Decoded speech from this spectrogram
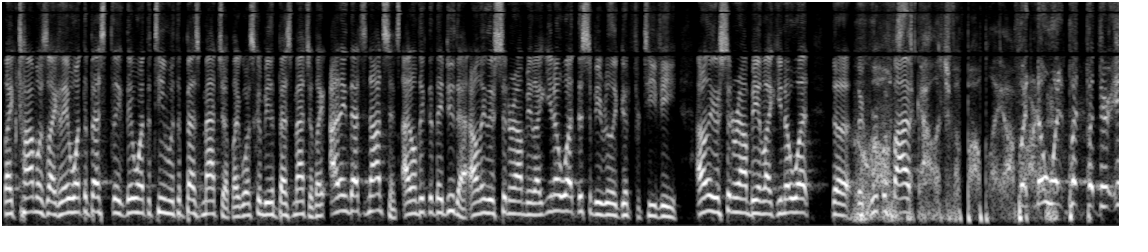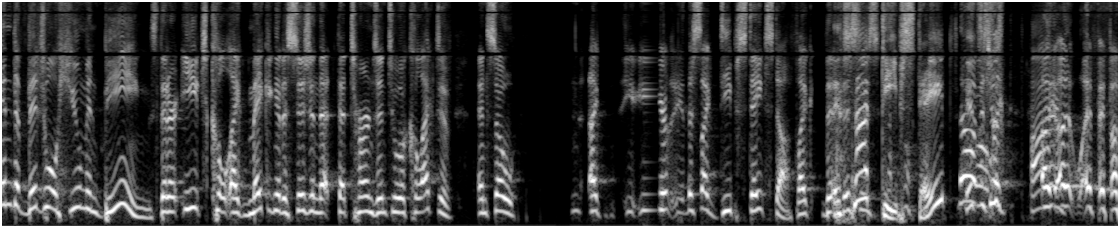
Like Tom was like, they want the best. They, they want the team with the best matchup. Like, what's going to be the best matchup? Like, I think that's nonsense. I don't think that they do that. I don't think they're sitting around being like, you know what, this would be really good for TV. I don't think they're sitting around being like, you know what, the the group of five college football playoff. but no one, but but they're individual human beings that are each like making a decision that that turns into a collective, and so like you- you're this like deep state stuff. Like th- It's this not is, deep state. No, it's it's just like uh, uh, if if, a,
